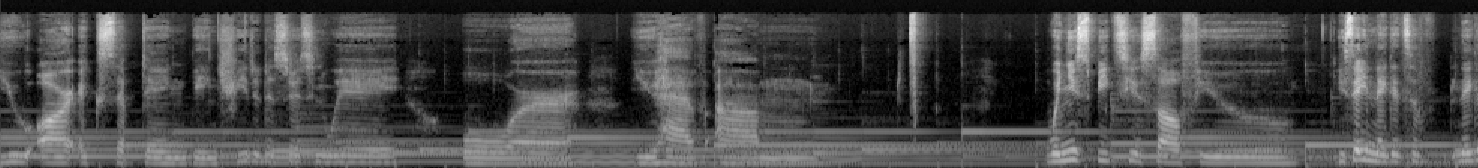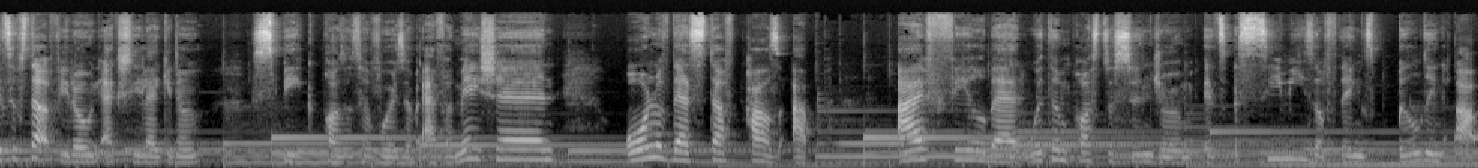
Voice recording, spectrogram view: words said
you are accepting being treated a certain way or you have um when you speak to yourself you you say negative negative stuff. You don't actually like you know speak positive words of affirmation. All of that stuff piles up. I feel that with imposter syndrome, it's a series of things building up,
